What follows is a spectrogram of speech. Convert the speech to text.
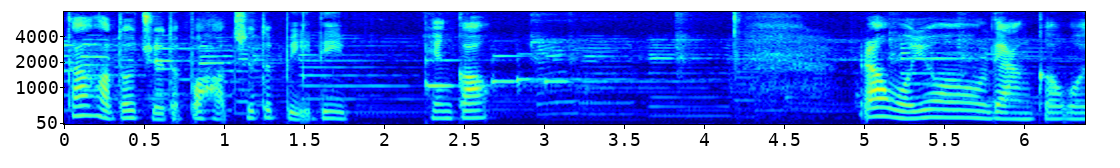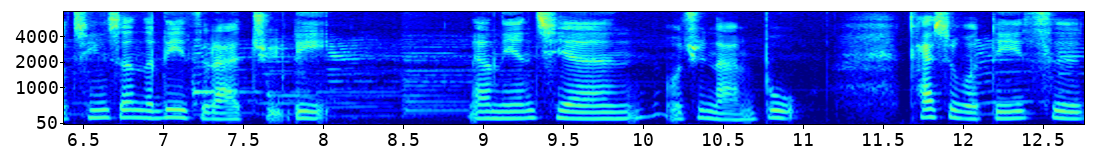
刚好都觉得不好吃的比例偏高。让我用两个我亲身的例子来举例。两年前我去南部，开始我第一次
